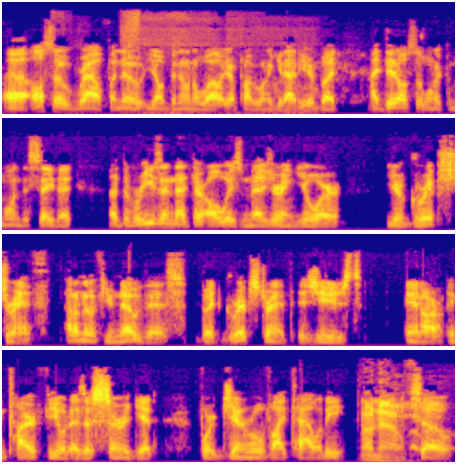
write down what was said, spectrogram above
Uh, also, Ralph, I know y'all been on a while. Y'all probably want to get out of here, but I did also want to come on to say that uh, the reason that they're always measuring your your grip strength. I don't know if you know this, but grip strength is used in our entire field as a surrogate for general vitality. Oh no! So,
